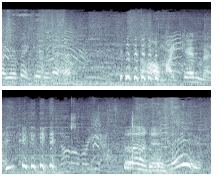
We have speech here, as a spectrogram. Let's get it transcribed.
Oh, you're a bit good with that. oh, my goodness. Not over yet. Oh dear. Move.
